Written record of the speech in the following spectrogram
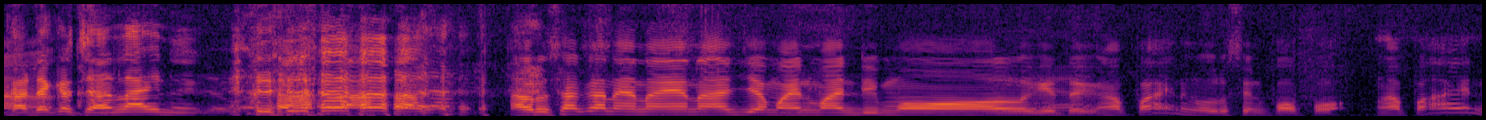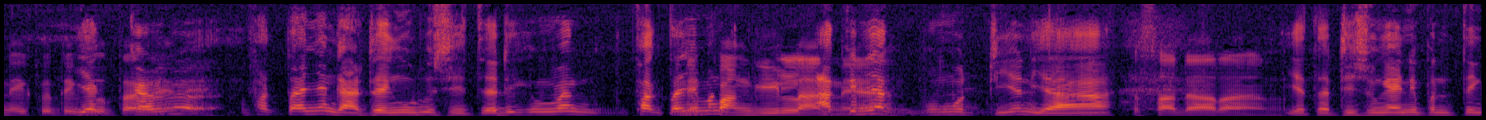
Gak ada kerjaan lain. ya. harusnya kan enak-enak aja main-main di mall gitu. Ngapain ngurusin popok? Ngapain Ya ikut-ikutan karena ini? faktanya nggak ada yang ngurusi. Jadi memang faktanya Ini memang panggilan akhirnya ya? kemudian ya Kesadaran. ya tadi sungai ini penting.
